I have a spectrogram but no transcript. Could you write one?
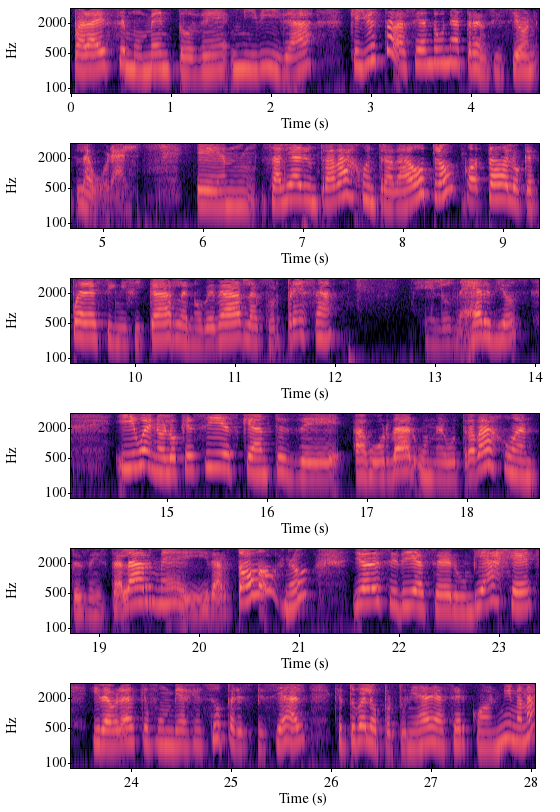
para ese momento de mi vida que yo estaba haciendo una transición laboral. Em, salía de un trabajo, entraba a otro, con todo lo que puede significar la novedad, la sorpresa, eh, los nervios. Y bueno, lo que sí es que antes de abordar un nuevo trabajo, antes de instalarme y dar todo, ¿no? Yo decidí hacer un viaje y la verdad que fue un viaje súper especial que tuve la oportunidad de hacer con mi mamá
